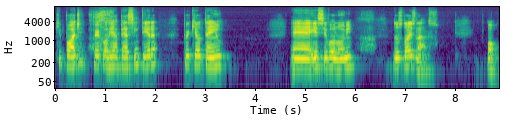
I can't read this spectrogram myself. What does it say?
que pode percorrer a peça inteira, porque eu tenho é, esse volume dos dois lados. Bom,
